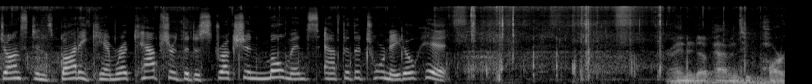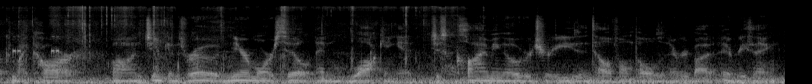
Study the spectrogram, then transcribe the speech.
Johnston's body camera captured the destruction moments after the tornado hit. I ended up having to park my car on Jenkins Road near Morris Hill and walking it, just climbing over trees and telephone poles and everybody, everything.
